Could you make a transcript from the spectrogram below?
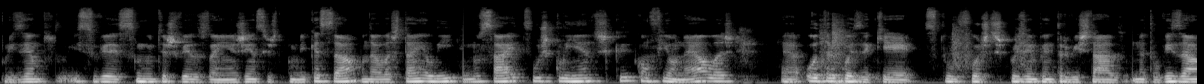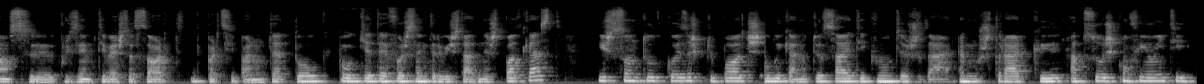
Por exemplo, isso vê-se muitas vezes em agências de comunicação, onde elas têm ali no site os clientes que confiam nelas. Uh, outra coisa que é, se tu fostes, por exemplo, entrevistado na televisão, se, por exemplo, tiveste a sorte de participar num TED Talk, ou que até foste entrevistado neste podcast, isto são tudo coisas que tu podes publicar no teu site e que vão te ajudar a mostrar que há pessoas que confiam em ti.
